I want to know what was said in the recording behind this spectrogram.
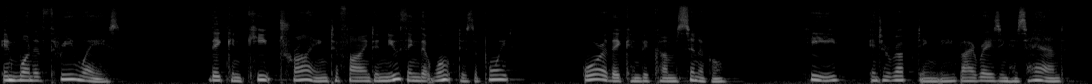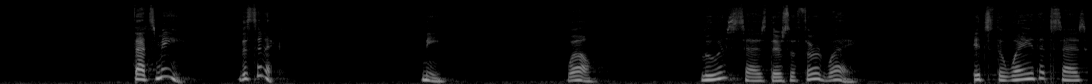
in one of three ways. They can keep trying to find a new thing that won't disappoint or they can become cynical. He, interrupting me by raising his hand, That's me, the cynic. Me. Well, Lewis says there's a third way. It's the way that says,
